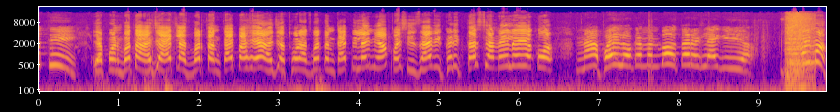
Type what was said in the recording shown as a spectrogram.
નથી. એ પણ બતા હજે આટલા જ બર્તન કાપ્યા હે. હજે થોડાક બર્તન કાપી લઈને આ પછી જાવી ઘડીક તરસ્યા નહીં લઈએ કો ના ભૈલો કે મને બહુ તરસ લાગી છે ભાઈમાં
